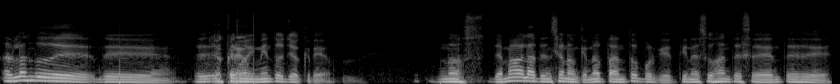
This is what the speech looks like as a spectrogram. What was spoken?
hablando de, este movimiento Yo Creo, nos llamaba la atención, aunque no tanto, porque tiene sus antecedentes de,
